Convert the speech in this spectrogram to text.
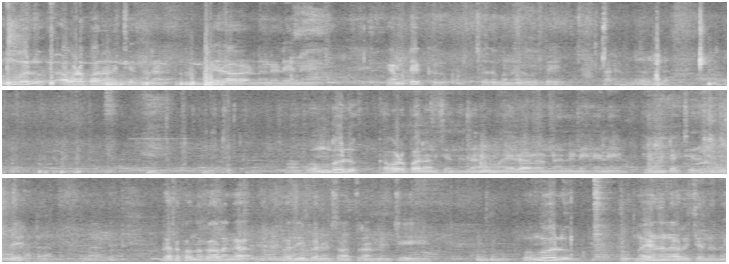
ఒంగోలు కవడపాలనికి చెందిన మైరాల నలిని ఎంటెక్ చదువుకున్న యువతి. ఒంగోలు కవడపాలనికి చెందిన మైరాల నలిని అనే ఎంటెక్ చదివిన యువతి. గత కొంతకాలంగా పది పన్నెండు సంవత్సరాల నుంచి ఒంగోలు మహేంద్రనగర్కి చెందిన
